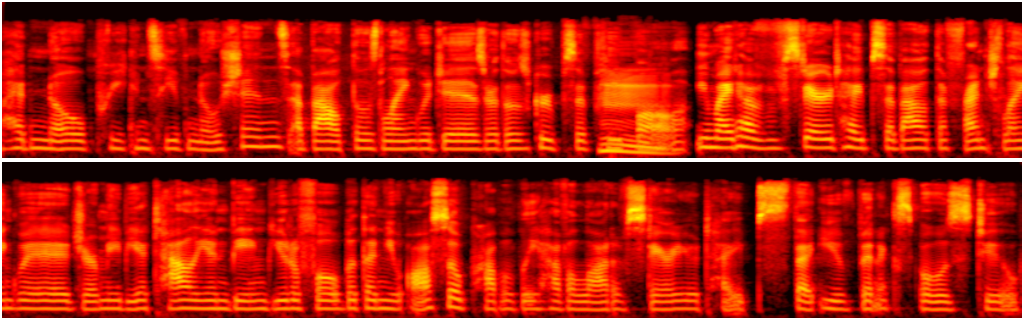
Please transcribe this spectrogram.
had no preconceived notions about those languages or those groups of people. Hmm. You might have stereotypes about the French language or maybe Italian being beautiful, but then you also probably have a lot of stereotypes that you've been exposed to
